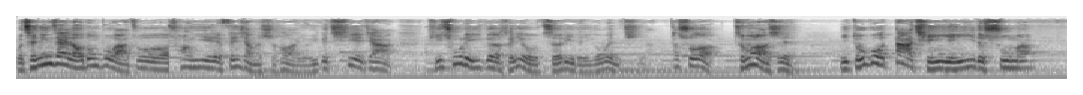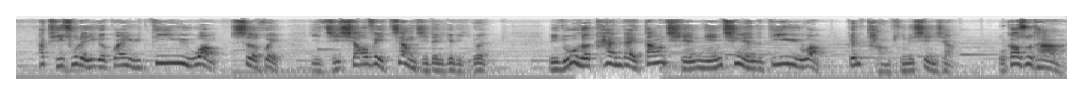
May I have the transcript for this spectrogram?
我曾经在劳动部啊做创业分享的时候啊，有一个企业家提出了一个很有哲理的一个问题啊，他说：“陈峰老师，你读过大前研一的书吗？”他提出了一个关于低欲望社会以及消费降级的一个理论。你如何看待当前年轻人的低欲望跟躺平的现象？我告诉他啊，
